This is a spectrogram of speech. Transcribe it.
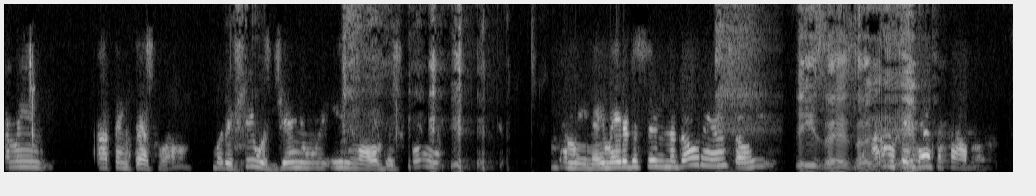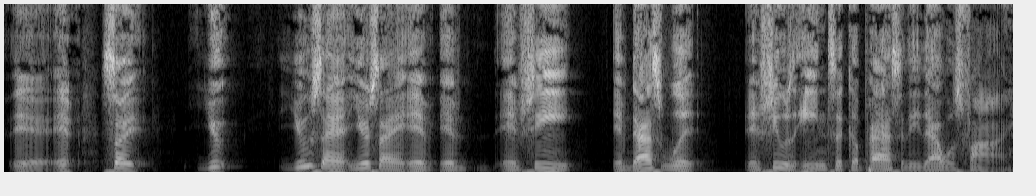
I mean, I think that's wrong. But if she was genuinely eating all of this food, I mean, they made a decision to go there, so he. He said so. I don't think if, that's a problem. Yeah. It, so you you saying you're saying if if if she if that's what if she was eating to capacity, that was fine.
